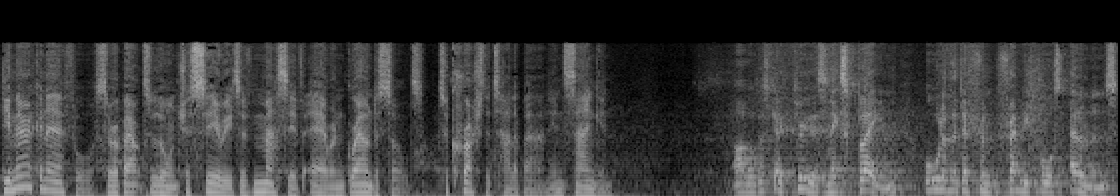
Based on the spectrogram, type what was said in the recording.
The American Air Force are about to launch a series of massive air and ground assaults to crush the Taliban in Sangin. I will just go through this and explain all of the different friendly force elements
